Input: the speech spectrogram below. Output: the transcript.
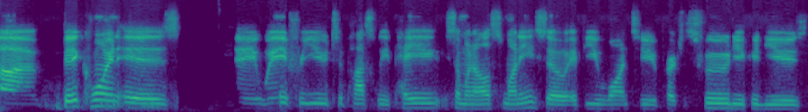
uh, Bitcoin is a way for you to possibly pay someone else money. So if you want to purchase food, you could use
